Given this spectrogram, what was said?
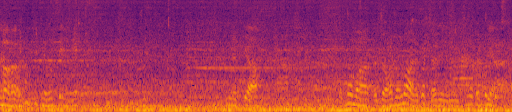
Aspetta, no, devo sentire. Come ti ha? No, ma gioco no, questo è il tuo perché.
